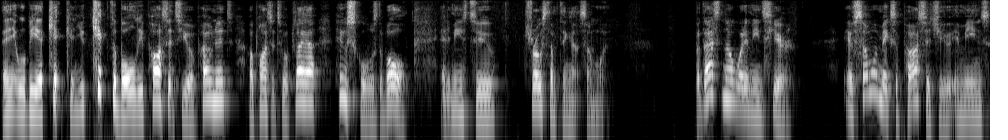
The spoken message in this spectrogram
then it will be a kick. And you kick the ball, you pass it to your opponent, or pass it to a player who scores the ball. And it means to throw something at someone. But that's not what it means here. If someone makes a pass at you, it means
